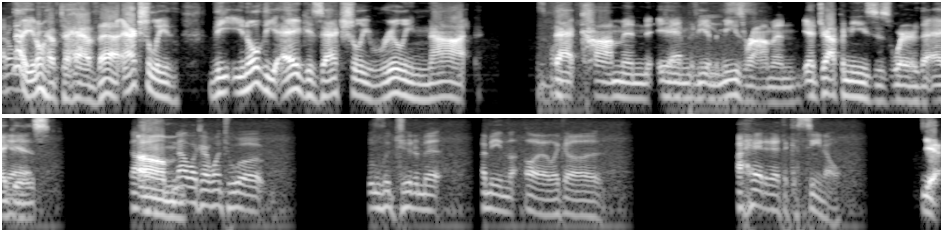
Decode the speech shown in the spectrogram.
I don't. Yeah, like, you don't have to have that. Actually, the you know the egg is actually really not that common in Japanese. Vietnamese ramen. Yeah, Japanese is where the egg Yeah. is. Not, like- um, not like I went to a legitimate. I mean, uh, like a. I had it at the casino. Yeah,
